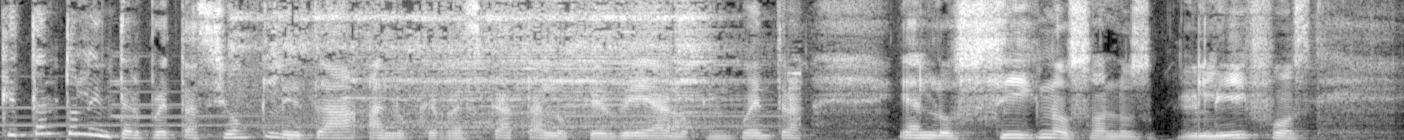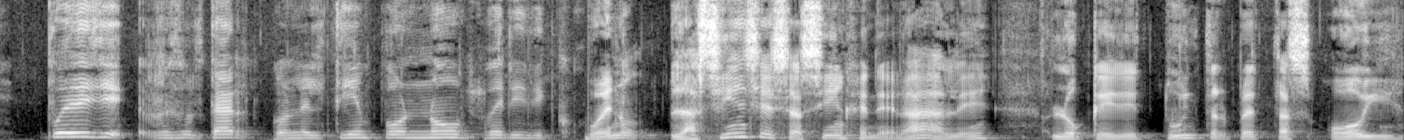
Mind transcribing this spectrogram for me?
¿Qué tanto la interpretación que le da a lo que rescata, a lo que ve, a lo que encuentra y a los signos o a los glifos puede resultar con el tiempo no verídico? Bueno, la ciencia es así en general. ¿eh? Lo que tú interpretas hoy,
